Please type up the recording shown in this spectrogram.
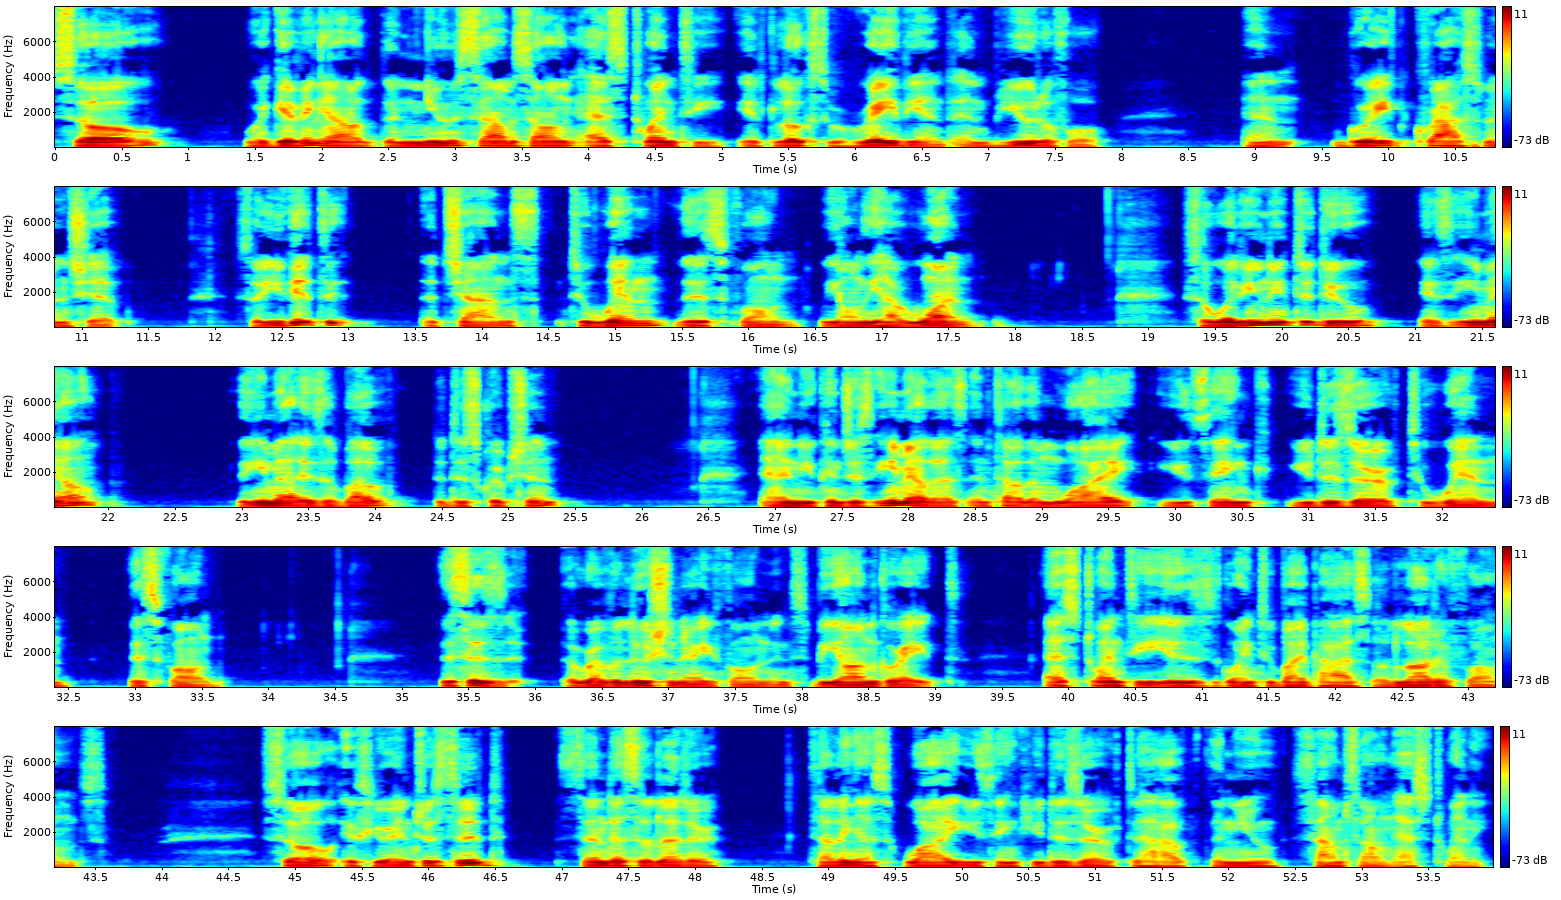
So we're giving out the new Samsung S20. It looks radiant and beautiful and great craftsmanship. So you get to, a chance to win this phone. We only have one. So what you need to do is email. The email is above the description. And you can just email us and tell them why you think you deserve to win this phone. This is a revolutionary phone. It's beyond great. S20 is going to bypass a lot of phones. So, if you're interested, send us a letter telling us why you think you deserve to have the new Samsung S20.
